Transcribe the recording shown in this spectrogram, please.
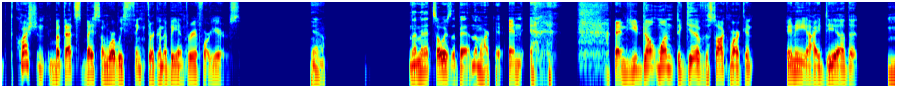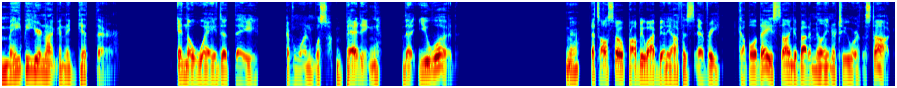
But the question, but that's based on where we think they're going to be in three or four years. Yeah. I mean, that's always the bet in the market. and and you don't want to give the stock market any idea that maybe you're not going to get there in the way that they everyone was betting that you would. Yeah. That's also probably why Benioff is every couple of days selling about a million or two worth of stock.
